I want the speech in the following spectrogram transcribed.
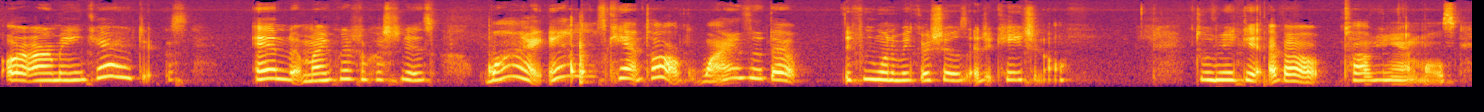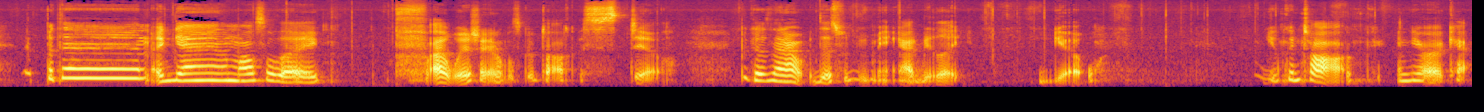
are our main characters. And my original question is, why animals can't talk? Why is it that if we want to make our shows educational, do we make it about talking animals? But then again, I'm also like, I wish animals could talk still. Because then I, this would be me. I'd be like, yo, you can talk and you're a cat.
